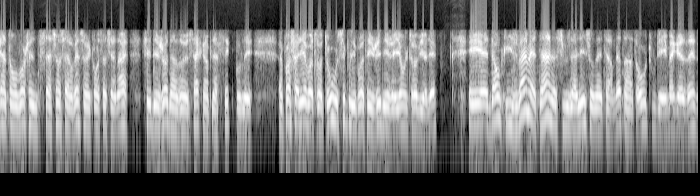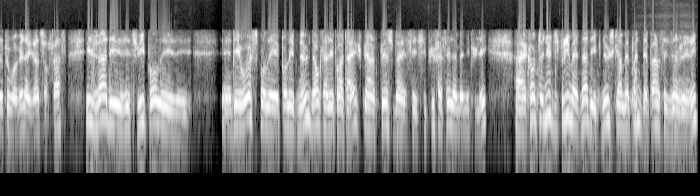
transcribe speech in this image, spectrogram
quand on va chez une station-service ou un concessionnaire, c'est déjà dans un sac en plastique pour les pas salir votre auto, aussi pour les protéger des rayons ultraviolets. Et euh, donc, il se vend maintenant, si vous allez sur Internet, entre autres, ou des magasins d'automobiles à grande surface, il se vend des étuis pour les, euh, des housses pour les pour les pneus, donc ça les protège. Puis en plus, ben c'est plus facile à manipuler. Euh, compte tenu du prix maintenant des pneus, c'est quand même pas une dépense exagérée.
